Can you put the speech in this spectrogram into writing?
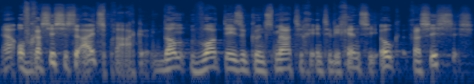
Ja, of racistische uitspraken. Dan wordt deze kunstmatige intelligentie ook racistisch.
